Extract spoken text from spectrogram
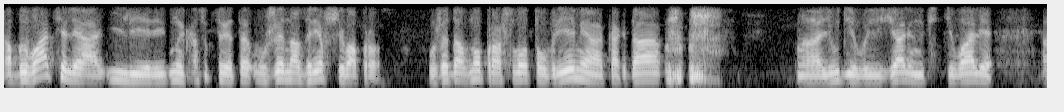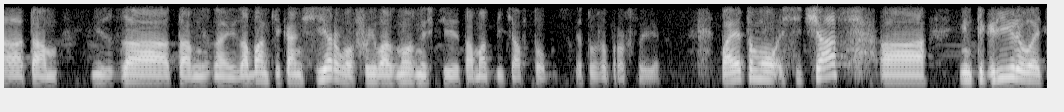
обывателя или ну, реконструкции, это уже назревший вопрос. Уже давно прошло то время, когда э, люди выезжали на фестивале э, там из-за там не знаю из-за банки консервов и возможности там отбить автобус. Это уже прошлый век. Поэтому сейчас э, интегрировать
